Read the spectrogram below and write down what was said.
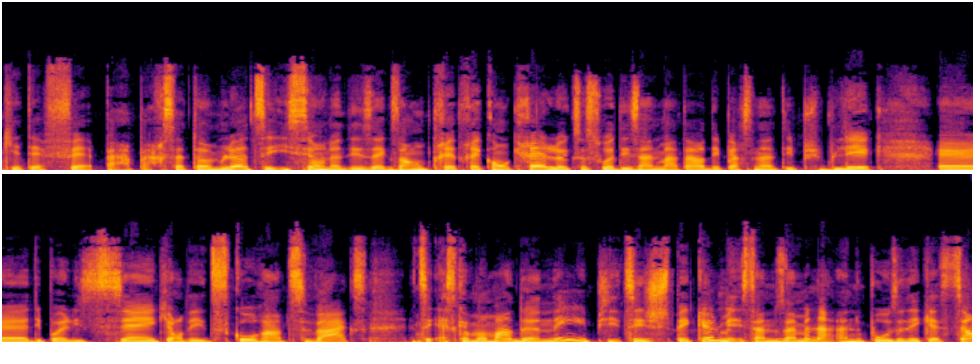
qui était faite par, par cet homme-là. Tu sais, ici, on a des exemples très, très concrets, là, que ce soit des animateurs, des personnalités publiques, euh, des politiciens qui ont des discours anti-vax. Est-ce qu'à un moment donné, puis je spécule, mais ça nous amène à, nous poser des questions,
